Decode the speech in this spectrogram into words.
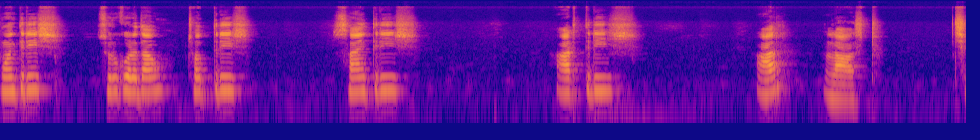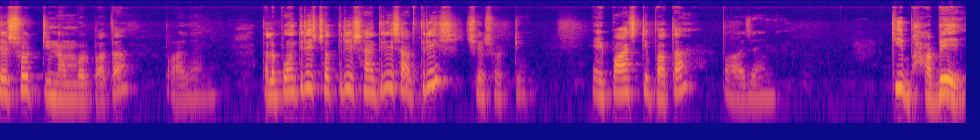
পঁয়ত্রিশ, শুরু করে দাও। ছত্রিশ সাঁত্রিশ আটত্রিশ, আর লাস্ট ছেষট্টি নম্বর পাতা পাওয়া যায়নি। তাহলে পঁয়ত্রিশ, ছত্রিশ সাঁত্রিশ আটত্রিশ, ছেষট্টি, এই পাঁচটি পাতা পাওয়া যায়নি। কীভাবে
